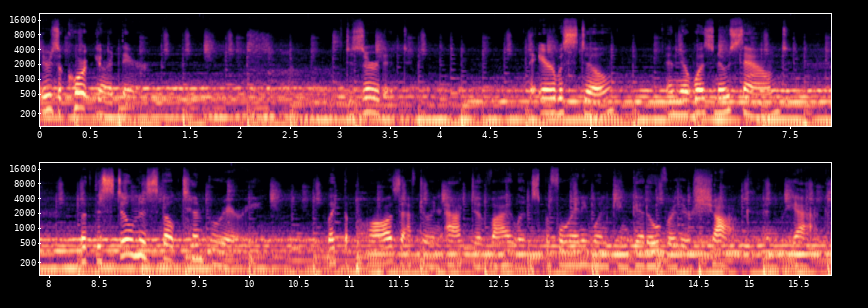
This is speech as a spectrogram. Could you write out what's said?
There's a courtyard there. Deserted. The air was still, and there was no sound, but the stillness felt temporary, like the pause after an act of violence before anyone can get over their shock and react.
